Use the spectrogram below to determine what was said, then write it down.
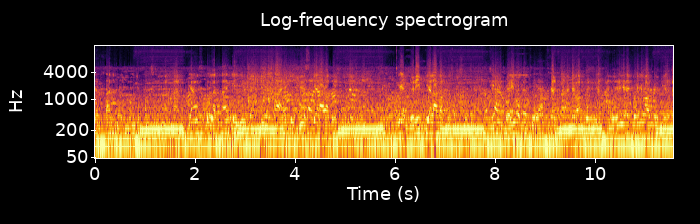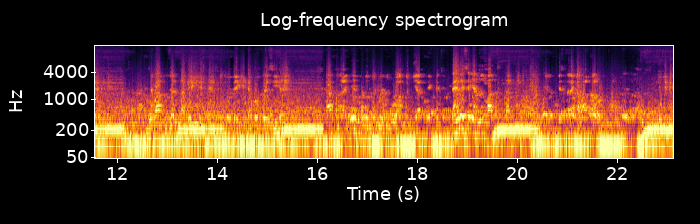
जनता ने मोदी के पक्ष में मतदान किया। उसको लगता है कि ये व्यक्ति ऐसा है जो देश के अलावा कुछ नहीं ये गरीब के अलावा कुछ नहीं गरीबों को जनता ने जवाब नहीं दिया। कोई जवाब नहीं दिया। तो जनता देगी इस देश को जो देगी डेमोक्रेसी है क्या बनाइए हम लोग जो लोग में किया देखते थे पहले से ही हमने की किस तरह का वातावरण। था क्योंकि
